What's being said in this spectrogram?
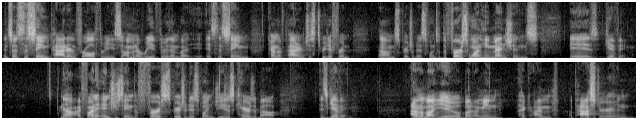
And so it's the same pattern for all three so i'm going to read through them but it's the same kind of pattern it's just three different um, spiritual disciplines. But the first one he mentions is giving. Now, I find it interesting the first spiritual discipline Jesus cares about is giving. I don't know about you, but I mean, heck, I'm a pastor, and,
